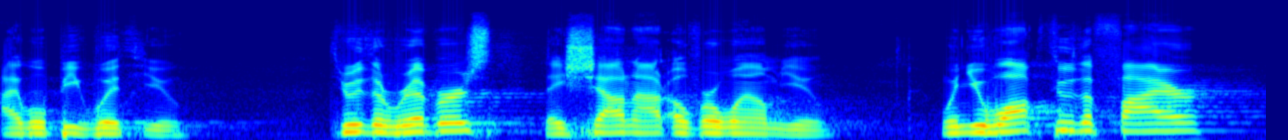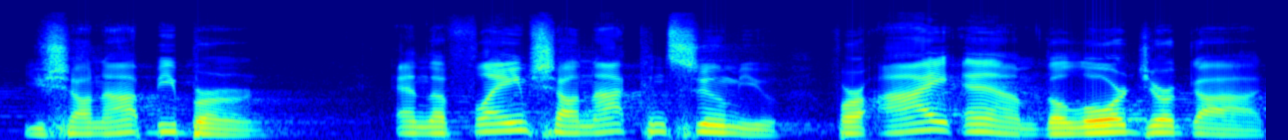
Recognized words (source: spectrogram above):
I will be with you. Through the rivers, they shall not overwhelm you. When you walk through the fire, you shall not be burned, and the flame shall not consume you. For I am the Lord your God,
